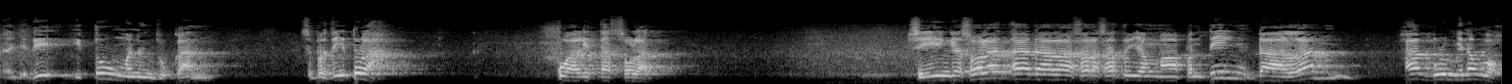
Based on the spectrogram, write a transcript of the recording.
Nah, jadi itu menunjukkan seperti itulah kualitas sholat. Sehingga sholat adalah salah satu yang maha penting dalam hablum minallah.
